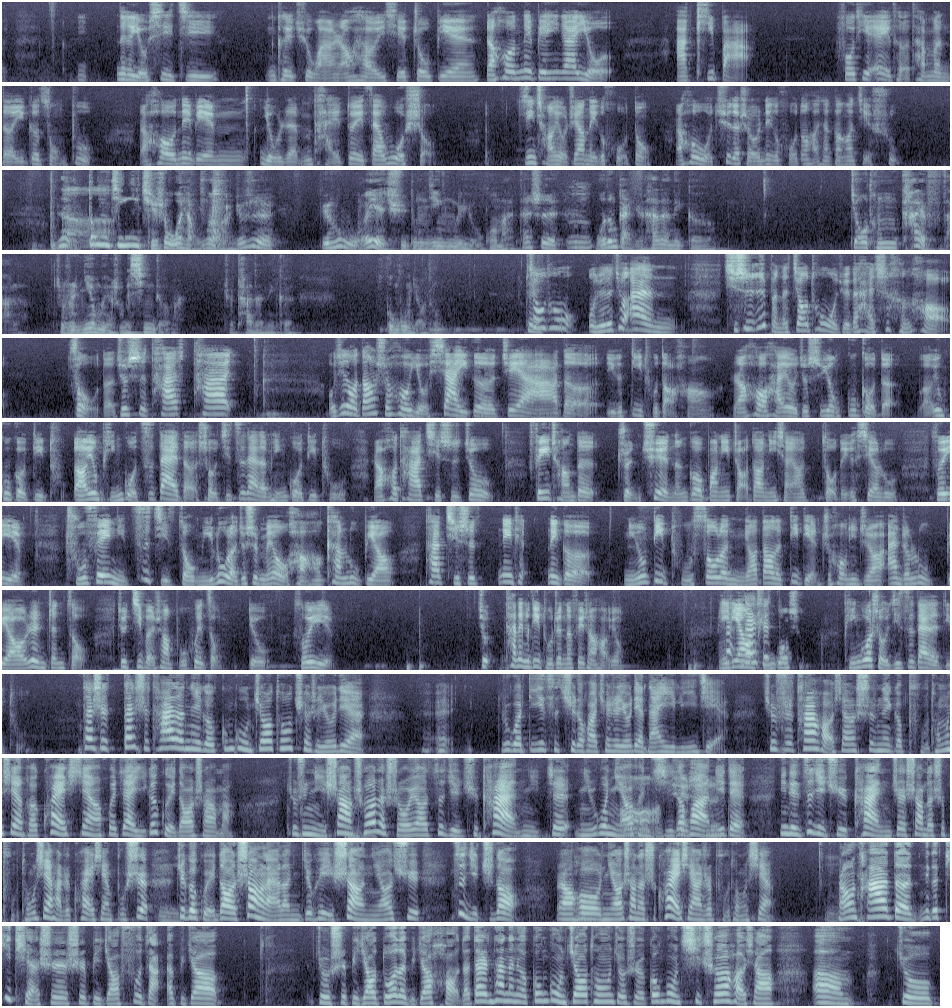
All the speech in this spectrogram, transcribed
一那个游戏机你可以去玩，然后还有一些周边。然后那边应该有 Akiba Forty Eight 他们的一个总部，然后那边有人排队在握手。经常有这样的一个活动，然后我去的时候，那个活动好像刚刚结束。那东京，其实我想问啊，就是，比如说我也去东京旅游过嘛，但是我总感觉它的那个交通太复杂了。就是你有没有什么心得嘛？就它的那个公共交通。交通，我觉得就按，其实日本的交通，我觉得还是很好走的，就是它它。我记得我当时候有下一个 JR 的一个地图导航，然后还有就是用 Google 的，呃，用 Google 地图，然后用苹果自带的手机自带的苹果地图，然后它其实就非常的准确，能够帮你找到你想要走的一个线路。所以，除非你自己走迷路了，就是没有好好看路标，它其实那条那个你用地图搜了你要到的地点之后，你只要按着路标认真走，就基本上不会走丢。所以。就它那个地图真的非常好用，一定要苹果手苹果手机自带的地图。但是但是它的那个公共交通确实有点，呃，如果第一次去的话，确实有点难以理解。就是它好像是那个普通线和快线会在一个轨道上嘛，就是你上车的时候要自己去看，你这你如果你要很急的话，你得你得自己去看你这上的是普通线还是快线，不是这个轨道上来了你就可以上，你要去自己知道。然后你要上的是快线还是普通线？然后它的那个地铁是是比较复杂呃比较，就是比较多的比较好的，但是它的那个公共交通就是公共汽车好像嗯就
